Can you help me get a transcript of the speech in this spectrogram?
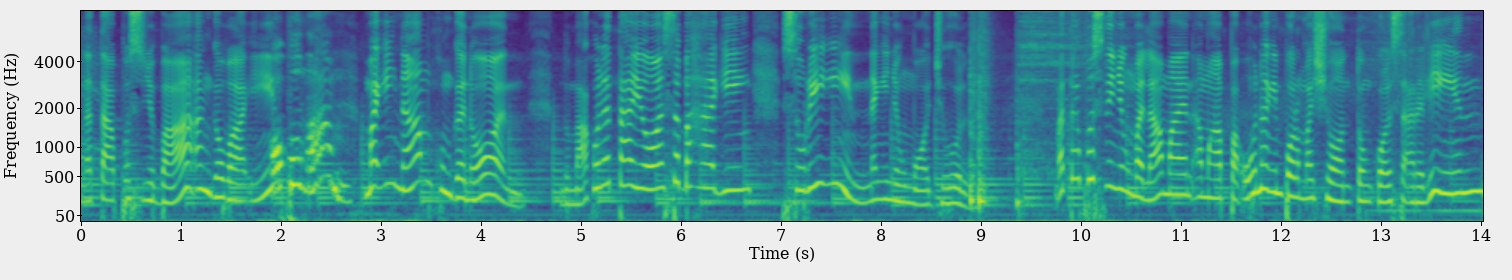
Natapos niyo ba ang gawain? Opo, ma'am. Mainam kung ganon. Dumako na tayo sa bahaging suriin ng inyong module. Matapos ninyong malaman ang mga paunang impormasyon tungkol sa aralin,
